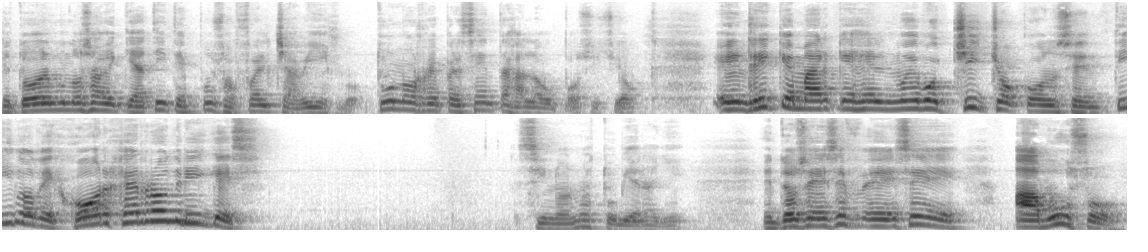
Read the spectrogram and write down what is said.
que todo el mundo sabe que a ti te puso fue el chavismo. Tú no representas a la oposición. Enrique Márquez es el nuevo chicho consentido de Jorge Rodríguez. Si no, no estuviera allí. Entonces ese, ese abuso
